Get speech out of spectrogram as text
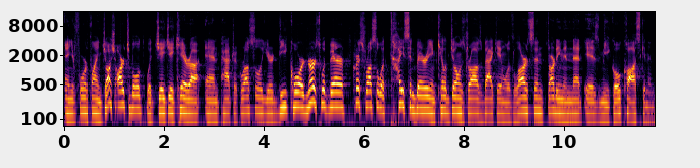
And your fourth line, Josh Archibald with JJ Khaira and Patrick Russell. Your decor, Nurse with Bear, Kris Russell with Tyson Barrie, and Caleb Jones draws back in with Larsson. Starting in net is Mikko Koskinen.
